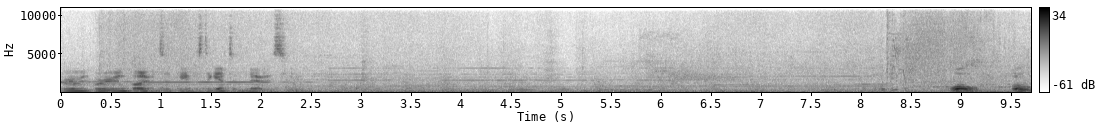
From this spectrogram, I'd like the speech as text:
Or even, or even not even to defeat him, just to get him to notice you. Whoa! Whoa!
